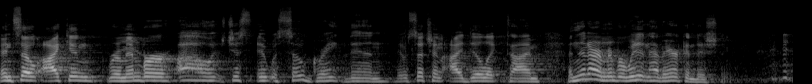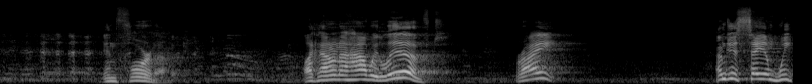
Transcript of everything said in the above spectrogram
And so I can remember, oh, it's just, it was so great then. It was such an idyllic time. And then I remember we didn't have air conditioning in Florida. Like, I don't know how we lived, right? I'm just saying we,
